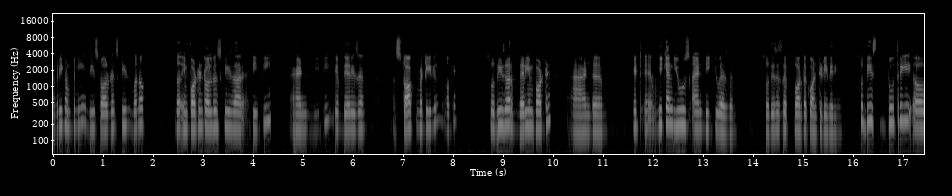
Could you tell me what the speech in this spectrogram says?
every company these tolerance keys one of the important tolerance keys are PP and VP if there is a, a stock material okay? So these are very important and um, it uh, we can use and DQ as well. So this is the for the quantity variance. So these two three uh,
